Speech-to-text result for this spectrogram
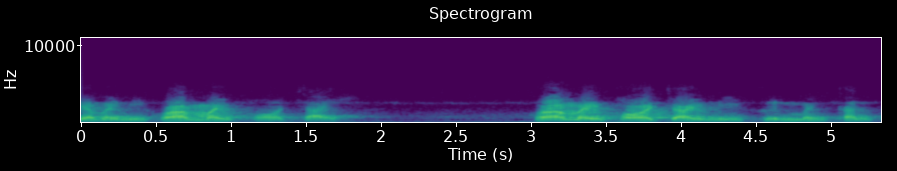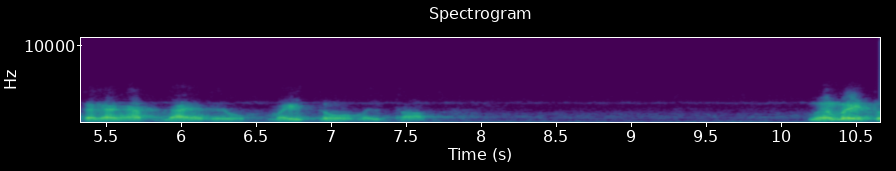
จะไม่มีความไม่พอใจ ความไม่พอใจมีขึ้นเหมือนกันแต่ระงับได้เร็ว ไม่โตไม่ตอบ เมื่อไม่โต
